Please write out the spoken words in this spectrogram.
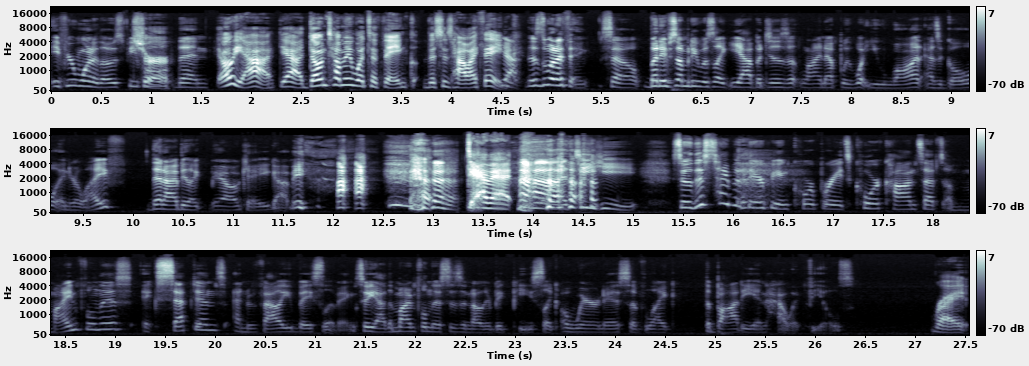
If you're one of those people, Sure. then Oh yeah, yeah. Don't tell me what to think. This is how I think. yeah, this is what I think. So, but if somebody was like, "Yeah, but does it line up with what you want as a goal in your life?" Then I'd be like, "Yeah, okay, you got me." Damn it. So this type of therapy incorporates core concepts of mindfulness, acceptance, and value-based living. So yeah, the mindfulness is another big piece, like awareness of like the body and how it feels. right.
